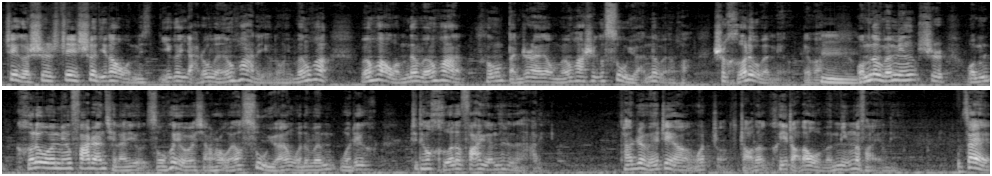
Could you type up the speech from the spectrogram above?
这个是这涉及到我们一个亚洲文化的一个东西。文化文化，我们的文化从本质来讲，我们文化是一个溯源的文化，是河流文明，对吧？嗯我们的文明是我们河流文明发展起来有总会有个想法，我要溯源，我的文我这个这条河的发源地是在哪里？他认为这样我找找到可以找到我文明的发源地，在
